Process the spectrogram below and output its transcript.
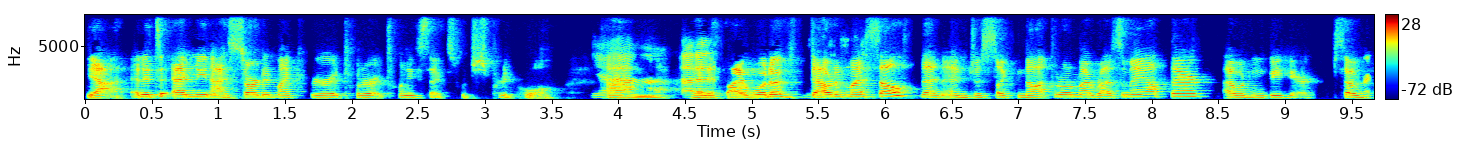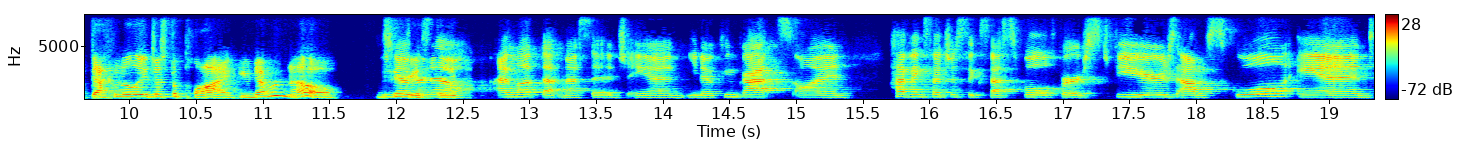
yeah, and it's I mean I started my career at Twitter at 26, which is pretty cool. Yeah. Um, and if I would have doubted myself then and just like not thrown my resume out there, I wouldn't be here. So right. definitely just apply. You never know. Seriously. Never know. I love that message and you know congrats on having such a successful first few years out of school and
